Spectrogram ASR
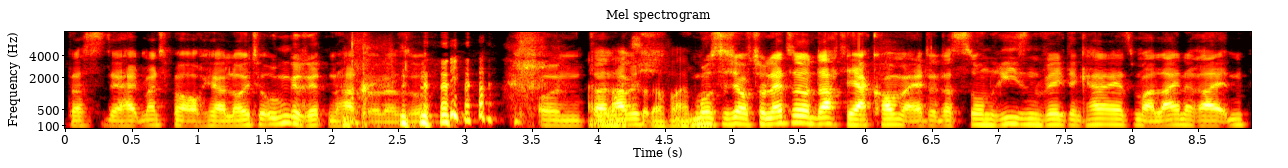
dass der halt manchmal auch ja Leute umgeritten hat oder so. Und dann Ja, ich, musste ich auf Toilette und dachte, ja komm, Alter, das ist so ein Riesenweg, den kann er jetzt mal alleine reiten.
